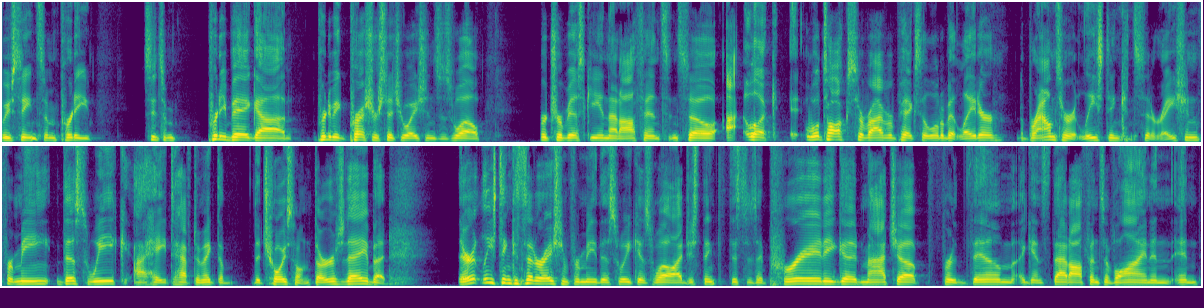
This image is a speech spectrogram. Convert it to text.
we've seen some pretty seen some pretty big uh, pretty big pressure situations as well for Trubisky in that offense. And so, I, look, we'll talk survivor picks a little bit later. The Browns are at least in consideration for me this week. I hate to have to make the the choice on Thursday, but they're at least in consideration for me this week as well. I just think that this is a pretty good matchup for them against that offensive line and and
